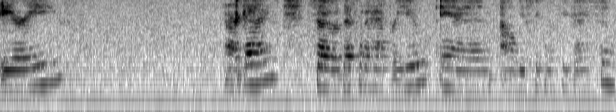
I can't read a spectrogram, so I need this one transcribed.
Aries. Alright guys, so that's what I have for you and I'll be speaking with you guys soon.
